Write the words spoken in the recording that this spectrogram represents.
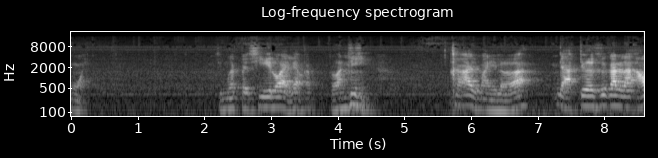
ห่วยจิเมื่อไปชี้ร้อยแล้วครับ ตอนนี้ค่ายใหม่เหรอ อยากเจอคือกันละเอา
